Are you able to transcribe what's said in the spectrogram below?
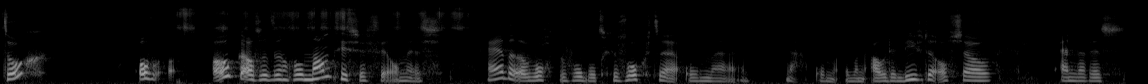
Toch? Of ook als het een romantische film is. Er wordt bijvoorbeeld gevochten om, uh, nou, om, om een oude liefde of zo. En er is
